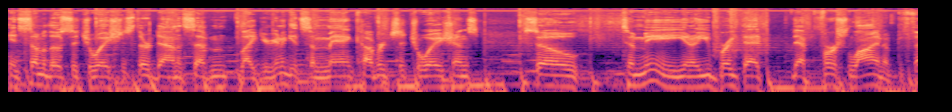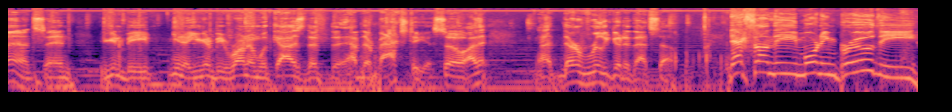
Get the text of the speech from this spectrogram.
in some of those situations, third down and seven. Like you're going to get some man coverage situations. So, to me, you know, you break that that first line of defense, and you're going to be, you know, you're going to be running with guys that, that have their backs to you. So, I think uh, they're really good at that stuff. Next on the morning brew, the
